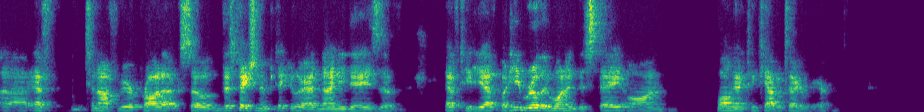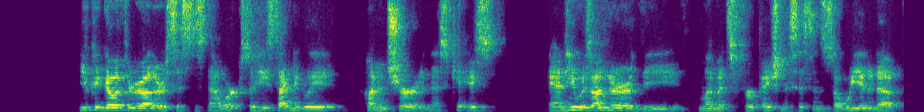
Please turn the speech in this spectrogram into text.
uh, F tenofovir products. So this patient in particular had 90 days of FTDF, but he really wanted to stay on long-acting cabotegravir. You could go through other assistance networks. So he's technically uninsured in this case, and he was under the limits for patient assistance. So we ended up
